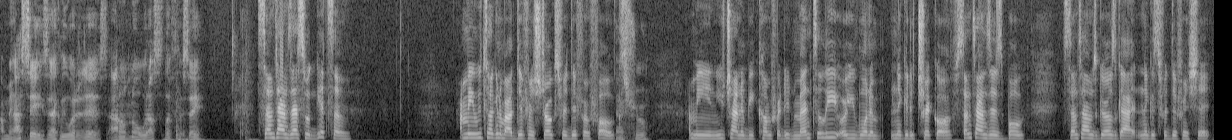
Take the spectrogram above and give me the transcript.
I mean, I say exactly what it is. I don't know what else left to say. Sometimes that's what gets them. I mean, we're talking about different strokes for different folks. That's true. I mean, you trying to be comforted mentally or you want a nigga to trick off. Sometimes there's both. Sometimes girls got niggas for different shit.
